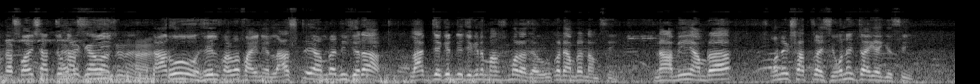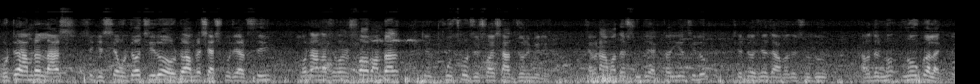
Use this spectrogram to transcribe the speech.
আমরা ছয় সাতজন আসছি। কারও হেল্প আমরা পাইনি লাস্টে আমরা নিজেরা লাইফ জ্যাকেট নিয়ে যেখানে মানুষ মারা যায় ওখানে আমরা নামছি। নামি আমরা অনেক সাঁতরাইছি অনেক জায়গায় গেছি। ওটা আমরা লাস্ট চিকিৎসা ওটাও ছিল ওটা আমরা শেষ করে আসছি। ওখানে আনা সব আমরা খোঁজ করছি ছয় সাতজন মিলে। এখন আমাদের শুধু একটা ইয়ে ছিল সেটা হচ্ছে যে আমাদের শুধু আমাদের নৌকা লাগবে।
